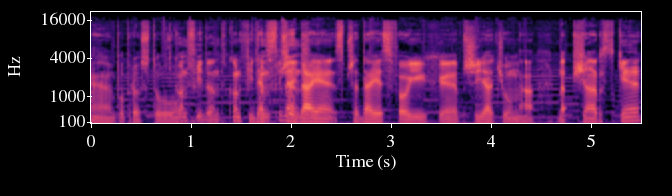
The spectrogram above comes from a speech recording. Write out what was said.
yy, po prostu... Confident Konfidenci. sprzedaje, sprzedaje swoich e, przyjaciół na, na psiarskie.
